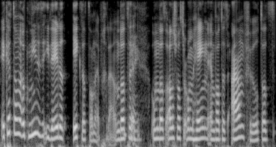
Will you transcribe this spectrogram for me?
Ik heb dan ook niet het idee dat ik dat dan heb gedaan. Omdat, eh, Oké. omdat alles wat er omheen en wat het aanvult... dat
